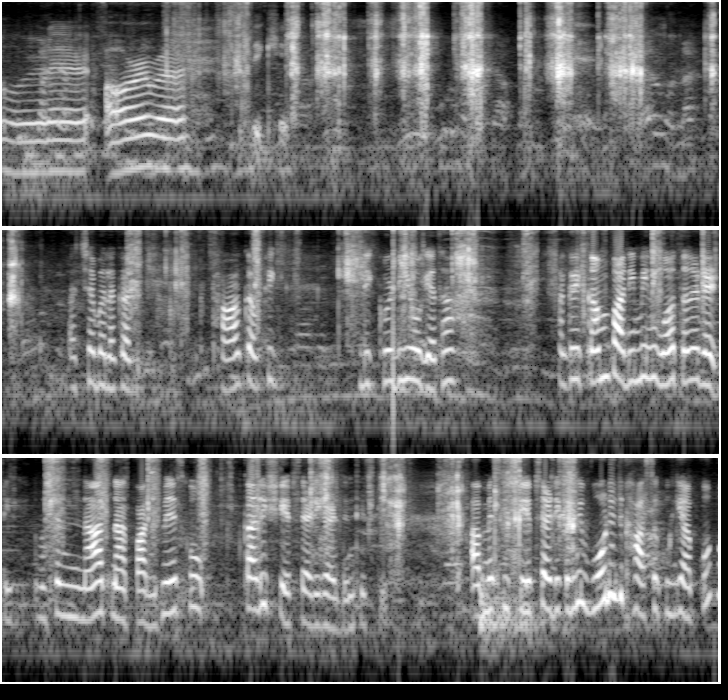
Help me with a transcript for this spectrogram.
और और, देखिए। अच्छा भला कर। था काफ़ी लिक्विड ही हो गया था। अगर कम पानी में हुआ होता ना रेडी मतलब ना ना पानी। में इसको काली शेप से रेडी कर दी थी इसकी। अब मैं इसकी शेप से रेडी करूँगी। वो नहीं दिखा सकूँगी आपको।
